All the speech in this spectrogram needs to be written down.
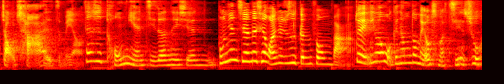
找茬还是怎么样？但是同年级的那些，同年级的那些完全就是跟风吧？对，因为我跟他们都没有什么接触，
